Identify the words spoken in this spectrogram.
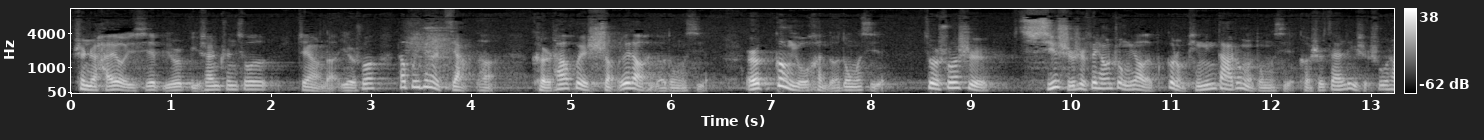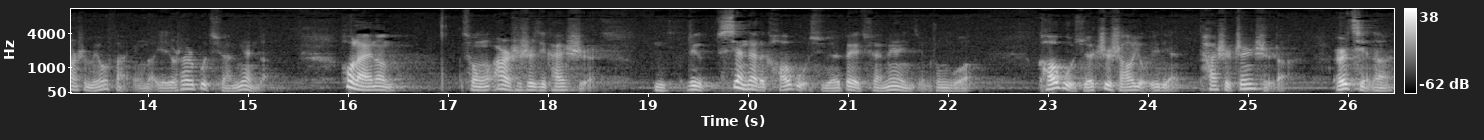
甚至还有一些，比如《比山春秋》这样的，也是说，它不一定是假的，可是他会省略掉很多东西。而更有很多东西，就是说是其实是非常重要的各种平民大众的东西，可是在历史书上是没有反映的，也就是它是不全面的。后来呢，从二十世纪开始，嗯，这个现代的考古学被全面引进中国。考古学至少有一点，它是真实的，而且呢，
